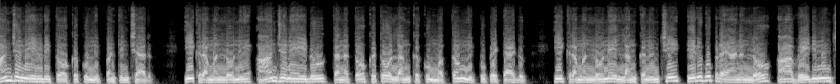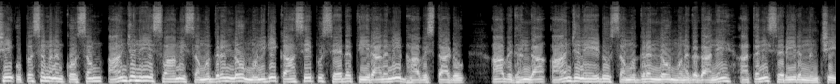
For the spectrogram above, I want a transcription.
ఆంజనేయుడి తోకకు నిప్పంటించారు. ఈ క్రమంలోనే ఆంజనేయుడు తన తోకతో లంకకు మొత్తం నిప్పు పెట్టాడు. ఈ క్రమంలోనే లంక నుంచి తిరుగు ప్రయాణంలో ఆ వేడి నుంచి ఉపశమనం కోసం ఆంజనేయ స్వామి సముద్రంలో మునిగి కాసేపు సేద తీరాలని భావిస్తాడు. ఆ విధంగా ఆంజనేయుడు సముద్రంలో మునగగానే అతని శరీరం నుంచి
